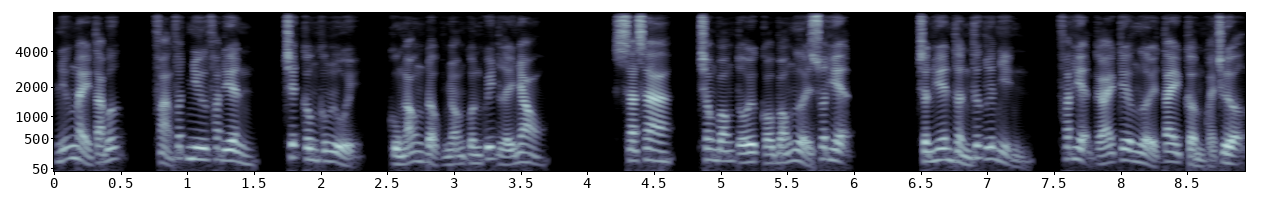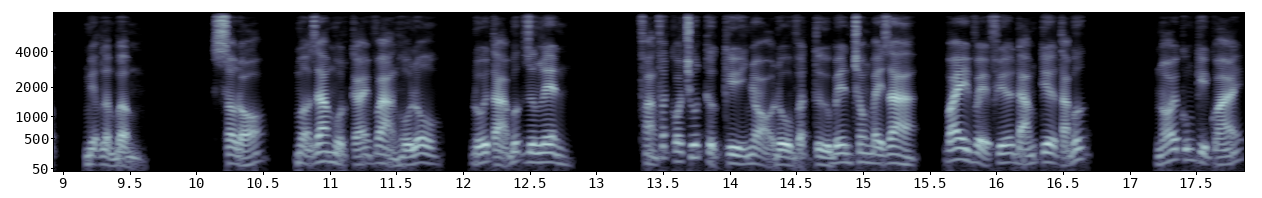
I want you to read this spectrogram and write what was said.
Những này tà bức, phảng phất như phát điên, chết công không lùi, cùng ong độc nhóm quân quýt lấy nhau. Xa xa, trong bóng tối có bóng người xuất hiện. Trần hiên thần thức liếc nhìn, phát hiện cái kia người tay cầm quả trượng, miệng lẩm bẩm. Sau đó, mở ra một cái vàng hồ lô đối tà bức dương lên. Phảng phất có chút cực kỳ nhỏ đồ vật từ bên trong bay ra, bay về phía đám kia tà bức. Nói cũng kỳ quái,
